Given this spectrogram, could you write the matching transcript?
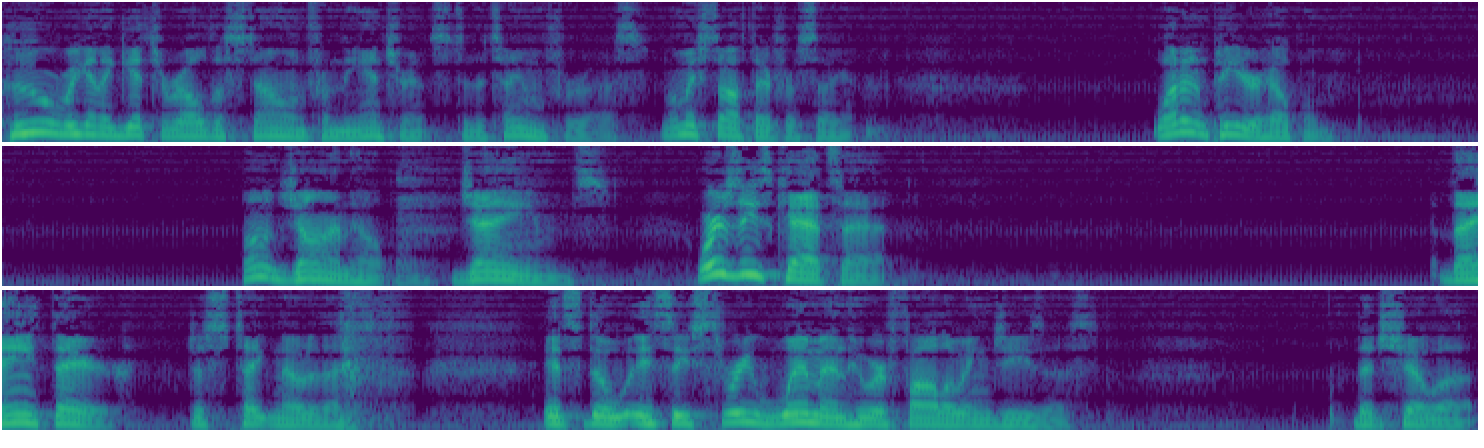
Who are we going to get to roll the stone from the entrance to the tomb for us? Let me stop there for a second. Why didn't Peter help them? Why don't John help them? James. Where's these cats at? They ain't there. Just take note of that. It's, the, it's these three women who are following Jesus that show up.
